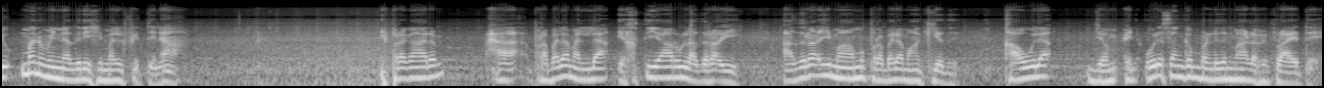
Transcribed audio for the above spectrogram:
യുക്മനുമിൻ നദരിഹിമൽ ഫിത്തിന. ഇപ്രകാരം പ്രബലമല്ല ഇഖ്തിയാറുൽ അദ്രഈ. അദ്രഈ മാമ് പ്രബലമാക്കിയത്. കൗല ജംഇൻ ഒരു സംഘം പണ്ഡിതന്മാരുടെ അഭിപ്രായത്തെ.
